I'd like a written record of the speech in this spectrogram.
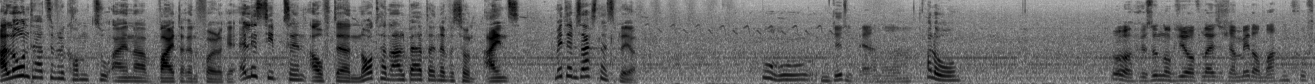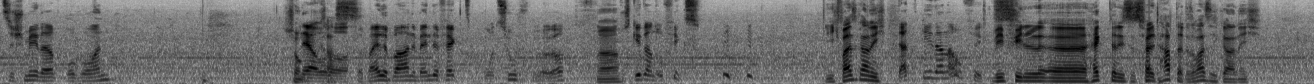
Hallo und herzlich willkommen zu einer weiteren Folge LS17 auf der Nordrhein Alberta in der Version 1 mit dem Sachsen Let's Player. Uhu, und Dittelberner. Hallo. So, wir sind noch hier fleißig am Meter machen, 50 Meter pro Bahn. Schon ja, oder krass. für beide Bahnen im Endeffekt pro Zug, oder? Ja. Das geht dann auch fix. Ich weiß gar nicht, Das geht dann auch fix. wie viel äh, Hektar dieses Feld hatte, das weiß ich gar nicht.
